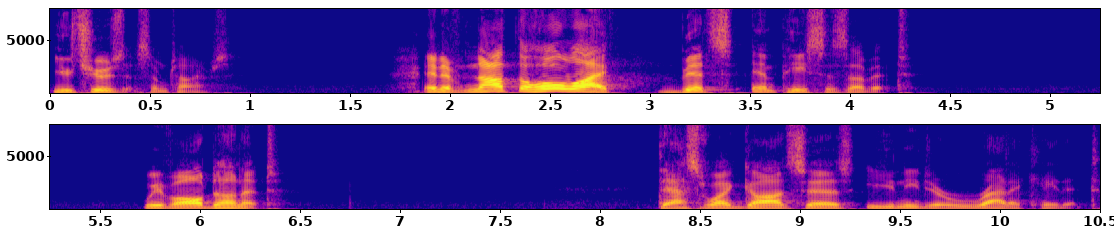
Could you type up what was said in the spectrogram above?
you choose it sometimes. And if not the whole life, bits and pieces of it. We've all done it. That's why God says you need to eradicate it.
